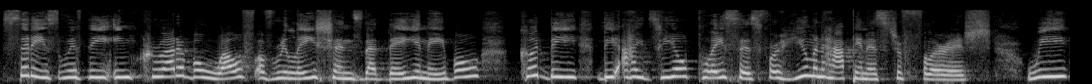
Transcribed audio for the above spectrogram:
cities with the incredible wealth of relations that they enable could be the ideal places for human happiness to flourish. We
